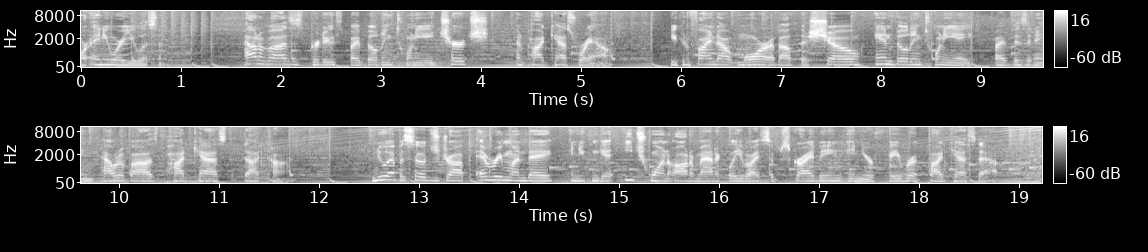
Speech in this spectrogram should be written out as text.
or anywhere you listen. Out of Oz is produced by Building 28 Church and Podcast Royale. You can find out more about this show and Building 28 by visiting outofozpodcast.com. New episodes drop every Monday, and you can get each one automatically by subscribing in your favorite podcast app.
